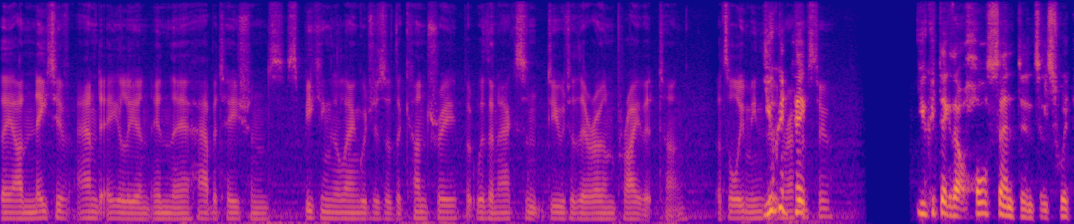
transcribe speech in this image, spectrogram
they are native and alien in their habitations, speaking the languages of the country but with an accent due to their own private tongue. That's all he means You in could take- reference to? you could take that whole sentence and switch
